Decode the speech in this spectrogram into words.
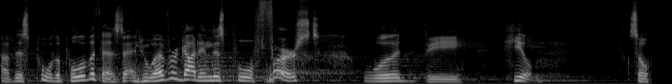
of this pool, the pool of Bethesda, and whoever got in this pool first would be healed. So,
